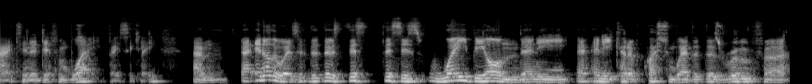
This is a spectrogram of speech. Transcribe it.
act in a different way, basically. Um, mm. in other words, this this is way beyond any any kind of question where there's room for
